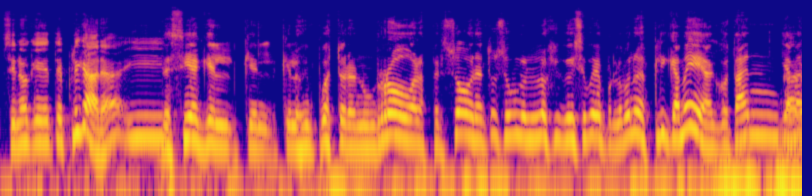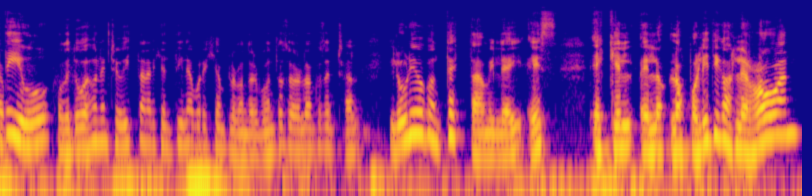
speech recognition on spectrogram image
sino que te explicara. Y decía que, el, que, el- que los impuestos eran un robo a las personas, entonces uno lo lógico dice, bueno, por lo menos explícame algo tan Claro, llamativo. Porque tú ves una entrevista en Argentina, por ejemplo, cuando le preguntan sobre el Banco Central, y lo único que contesta a mi ley es, es que los políticos le roban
